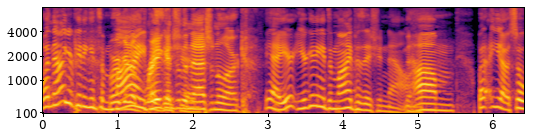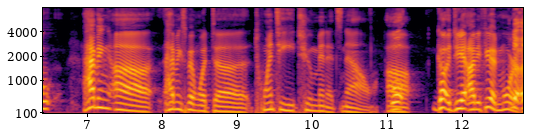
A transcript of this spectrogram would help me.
Well, now you're getting into we're my break into the National Archive. Yeah, you're you're getting into my position now. Um, but you know, so having uh having spent what uh 22 minutes now. Uh, Well- go. Do you? I mean, if you had more, No,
